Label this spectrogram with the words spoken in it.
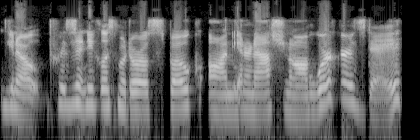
you know, President Nicolas Maduro spoke on International Workers' Day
